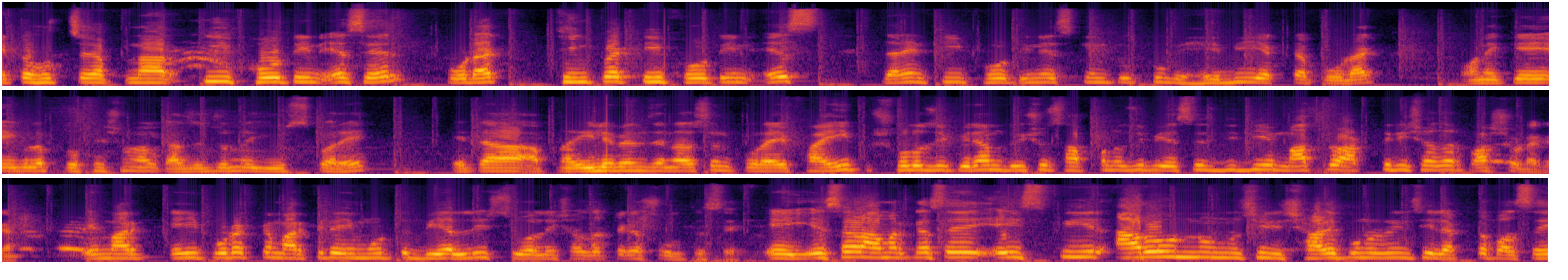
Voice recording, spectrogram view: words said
এটা হচ্ছে আপনার টি ফোরটিন এস এর product ThinkPad T fourteen S জানেন টি ফোরটিন এস কিন্তু খুব হেভি একটা প্রোডাক্ট অনেকে এগুলো প্রফেশনাল কাজের জন্য ইউজ করে। এটা আপনার eleven generation core i five ষোলো জিবি র্যাম দুইশো ছাপ্পান্ন জিবি এসএসডি দিয়ে মাত্র আটত্রিশ হাজার পাঁচশো টাকা। এই মার্ক এই প্রোডাক্টটা মার্কেটে এই মুহূর্তে বিয়াল্লিশ, চুয়াল্লিশ হাজার টাকা চলতেছে। এই, এছাড়া আমার কাছে এইচপির আরও অন্য অন্য সিরিজ সাড়ে পনেরো ইঞ্চি ল্যাপটপ আছে।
